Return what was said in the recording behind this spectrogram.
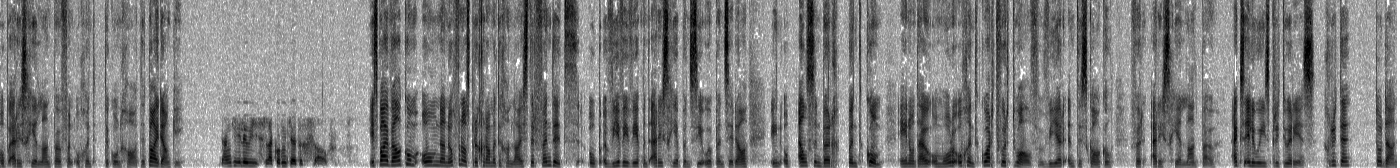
op RSG Landbou vanoggend te kon gehad het. Baie dankie. Dankie Louise, lekker om met jou te gesels. Jy's baie welkom om na nog van ons programme te gaan luister. Vind dit op www.rsg.co.za en op elsenburg.com en onthou om môreoggend kwart voor 12 weer in te skakel vir RSG Landbou. Ek's Eloise Pretorius. Groete, tot dan.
